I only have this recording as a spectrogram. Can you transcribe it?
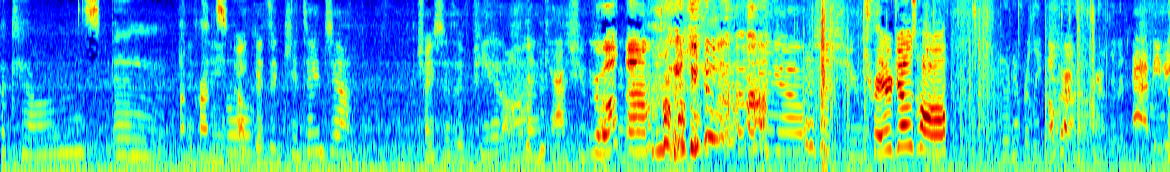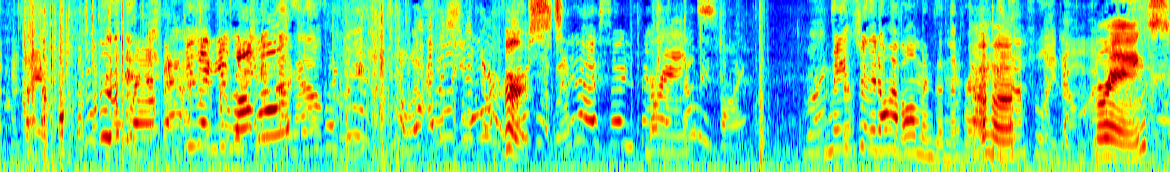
pecans in a pretzel? Oh, because it contains yeah, traces of peanut, almond, cashew. You're welcome. Trader Joe's haul. Don't ever leave Okay. okay. apparently with Abby because I am back. He's like, you want one? I was like, wait, no, I thought you were. First. Yeah, I saw you. found it. Meringues. That'll be fine. Right? Make sure they don't have almonds in them, Uh Brad. huh. Definitely don't. Meringues.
